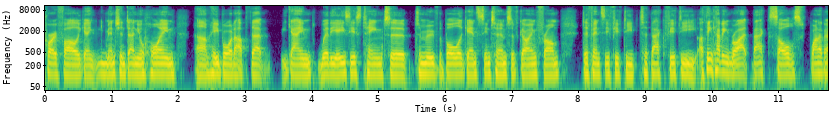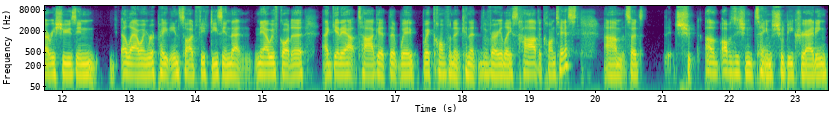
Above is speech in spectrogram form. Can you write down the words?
profile? Again, you mentioned Daniel Hoyne. Um, he brought up that again we're the easiest team to to move the ball against in terms of going from defensive 50 to back 50 i think having Wright back solves one of our issues in allowing repeat inside 50s in that now we've got a, a get out target that we're we're confident can at the very least halve a contest um, so it's it should opposition teams should be creating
